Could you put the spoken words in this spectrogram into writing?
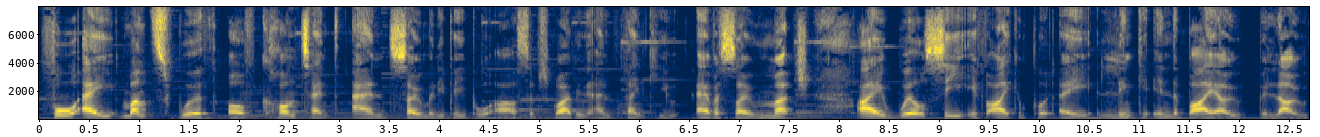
for a month's worth of content and so many people are subscribing and thank you ever so much i will see if i can put a link in the bio below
